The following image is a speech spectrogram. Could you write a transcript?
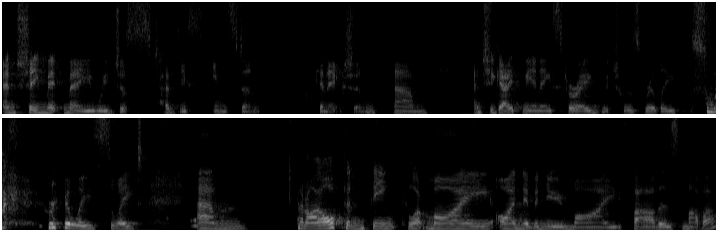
and she met me, we just had this instant connection. Um, and she gave me an Easter egg, which was really sweet, really sweet. Um, and I often think, like my, I never knew my father's mother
